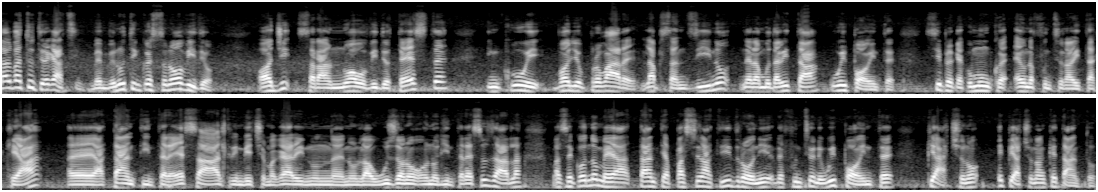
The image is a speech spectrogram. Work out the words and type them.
Salve a tutti ragazzi, benvenuti in questo nuovo video. Oggi sarà un nuovo video test in cui voglio provare l'app Sanzino nella modalità Waypoint. Sì perché comunque è una funzionalità che ha, eh, a tanti interessa, altri invece magari non, non, la usano o non gli interessa usarla, ma secondo me a tanti appassionati di droni le funzioni Waypoint piacciono e piacciono anche tanto.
